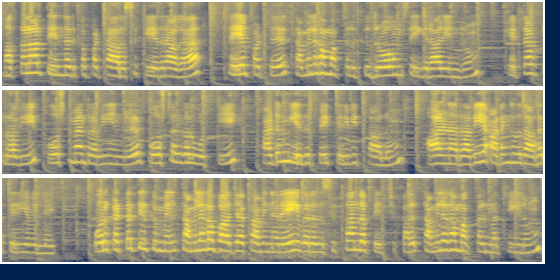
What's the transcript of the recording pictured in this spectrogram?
மக்களால் தேர்ந்தெடுக்கப்பட்ட அரசுக்கு எதிராக செயல்பட்டு தமிழக மக்களுக்கு துரோகம் செய்கிறார் என்றும் get out Ravi postman Ravi என்று போஸ்டர்கள் ஒட்டி கடும் எதிர்ப்பை தெரிவித்தாலும் ஆளுநர் ரவி அடங்குவதாக தெரியவில்லை. ஒரு கட்டத்திற்கு மேல் தமிழக பாஜகவினரே இவரது சித்தாந்த பேச்சுக்கள் தமிழக மக்கள் மத்தியிலும்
